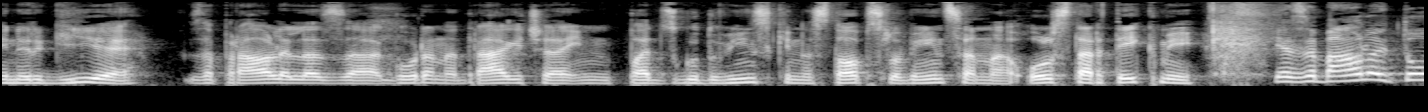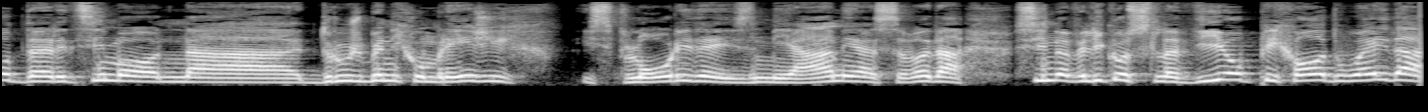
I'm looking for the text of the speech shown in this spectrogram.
energije zapravljala za Gorana Dragiča in pač zgodovinski nastop slovenca na All-Star tekmi. Ja, zabavno je to, da recimo na družbenih omrežjih. Iz Floride, iz Miamija, seveda, vsi na veliko slavijo prihod Wade,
